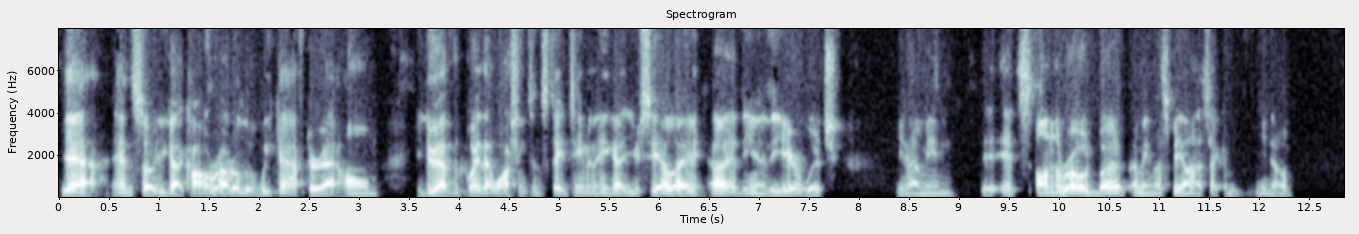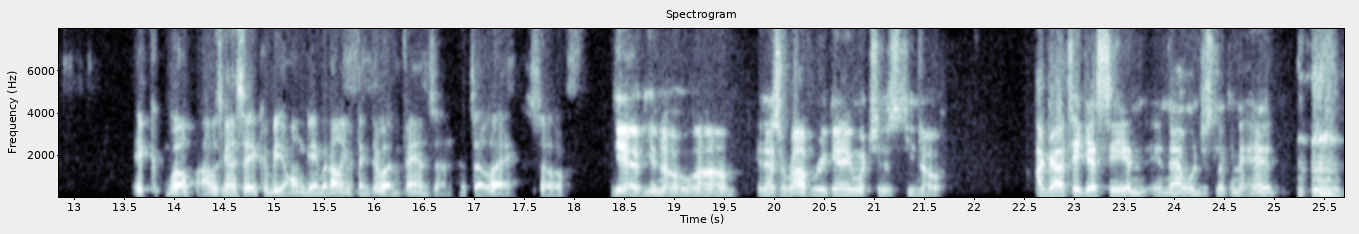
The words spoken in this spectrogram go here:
Yeah, and so you got Colorado the week after at home. You do have to play that Washington State team, and then you got UCLA uh, at the end of the year, which, you know, I mean, it's on the road, but I mean, let's be honest, I could, you know, it. Well, I was gonna say it could be a home game, but I don't even think they're letting fans in. It's LA, so Yeah, you know, um, and that's a rivalry game, which is, you know, I gotta take SC in, in that one, just looking ahead,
